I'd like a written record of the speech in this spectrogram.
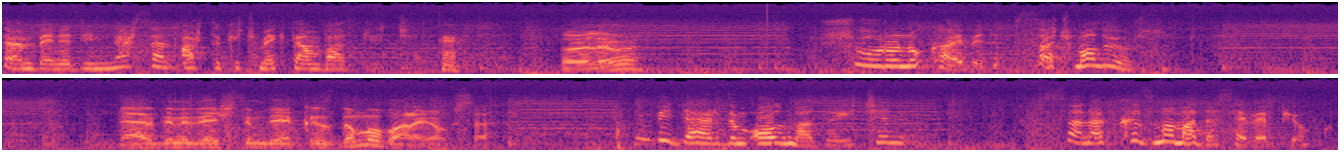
Sen beni dinlersen artık içmekten vazgeç. Öyle mi? Şuurunu kaybedip saçmalıyorsun. Derdini deştim diye kızdın mı bana yoksa? Bir derdim olmadığı için... ...sana kızmama da sebep yok.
